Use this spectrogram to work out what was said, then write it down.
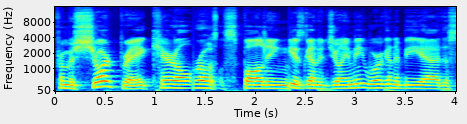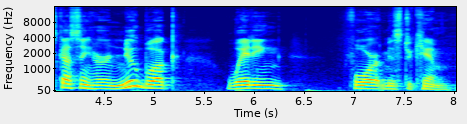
from a short break, Carol Roh Spaulding is going to join me. We're going to be uh, discussing her new book, Waiting for Mr. Kim.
